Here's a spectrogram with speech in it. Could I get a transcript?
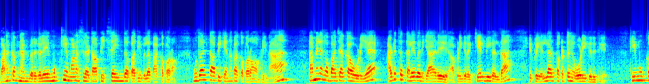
வணக்கம் நண்பர்களே முக்கியமான சில டாபிக்ஸை இந்த பதிவில் பார்க்க போகிறோம் முதல் டாபிக் என்ன பார்க்க போகிறோம் அப்படின்னா தமிழக பாஜகவுடைய அடுத்த தலைவர் யார் அப்படிங்கிற கேள்விகள் தான் இப்போ எல்லார் பக்கத்தையும் ஓடிக்கிருக்கு திமுக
